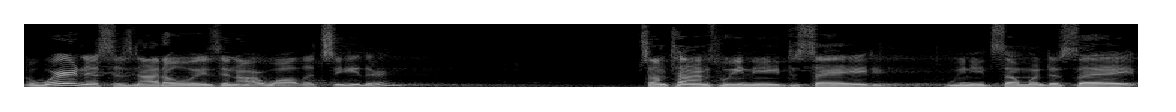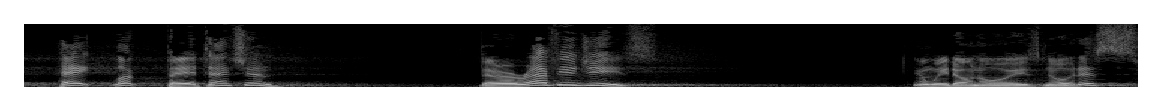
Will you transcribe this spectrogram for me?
Awareness is not always in our wallets either. Sometimes we need to say, we need someone to say, hey, look, pay attention. There are refugees. And we don't always notice.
